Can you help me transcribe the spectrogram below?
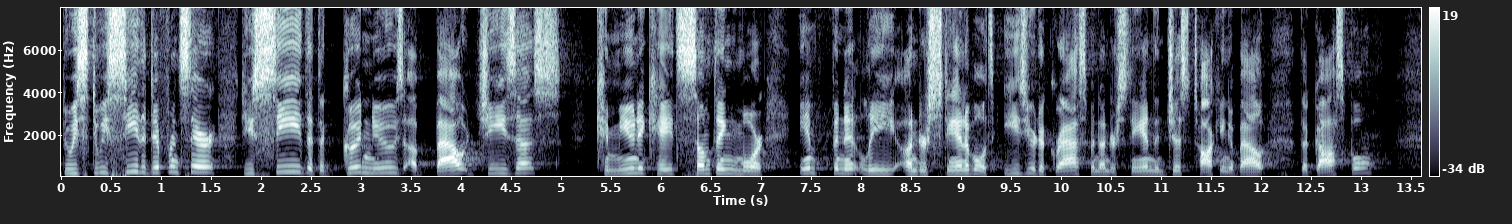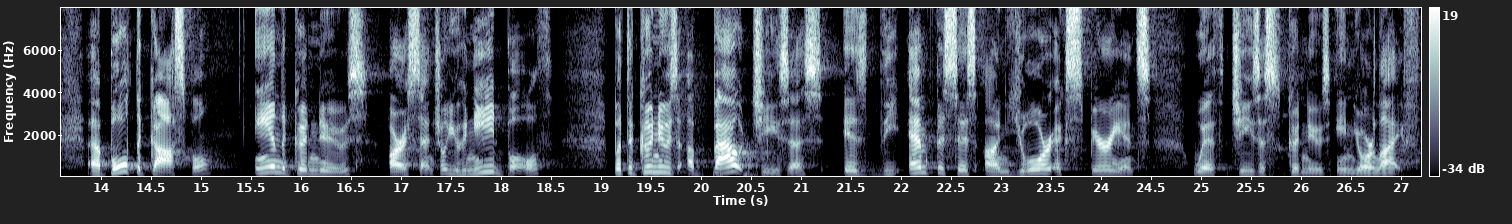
Do we, do we see the difference there? Do you see that the good news about Jesus communicates something more infinitely understandable. It's easier to grasp and understand than just talking about the gospel. Uh, both the gospel and the good news are essential. You need both. But the good news about Jesus is the emphasis on your experience with Jesus' good news in your life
